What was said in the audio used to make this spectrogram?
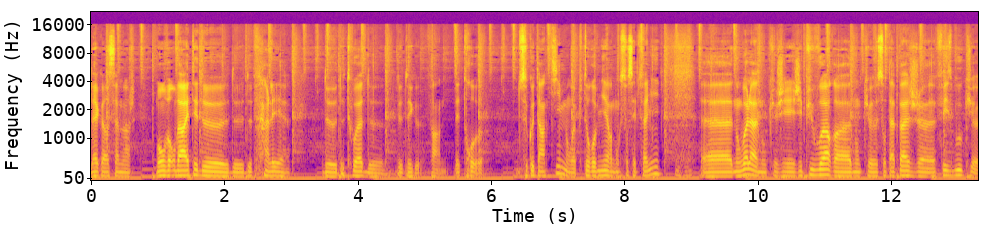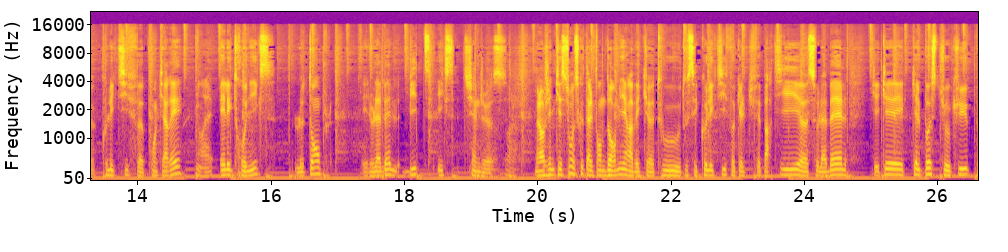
D'accord, ça marche. Bon, on va, on va arrêter de, de- de parler euh, de, de toi, de, d'être trop de ce côté intime. On va plutôt revenir donc sur cette famille. Euh, donc voilà, donc j'ai pu voir euh, donc euh, sur ta page Facebook collectif Point Carré, Ouais. Electronics, le Temple et le label Beat X Changers. Voilà. Mais alors j'ai une question, est-ce que tu as le temps de dormir avec tous ces collectifs auxquels tu fais partie, ce label? Qu'est- Quel poste tu occupes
